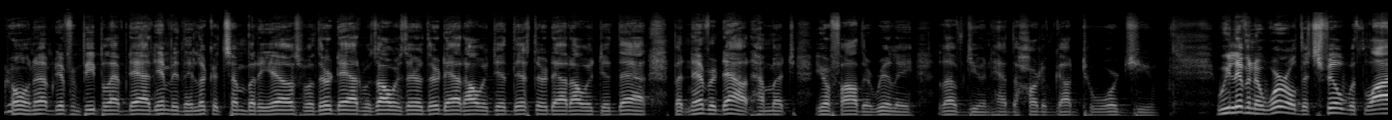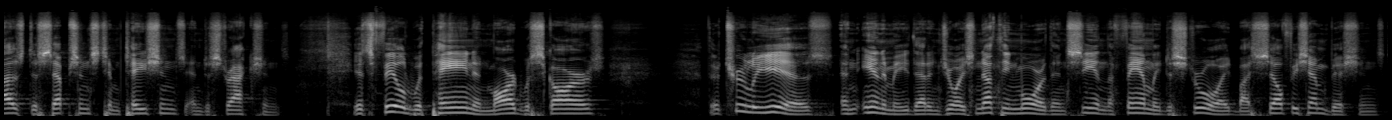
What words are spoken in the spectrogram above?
growing up, different people have dad envy. They look at somebody else. Well, their dad was always there. Their dad always did this. Their dad always did that. But never doubt how much your father really loved you and had the heart of God towards you. We live in a world that's filled with lies, deceptions, temptations, and distractions. It's filled with pain and marred with scars. There truly is an enemy that enjoys nothing more than seeing the family destroyed by selfish ambitions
